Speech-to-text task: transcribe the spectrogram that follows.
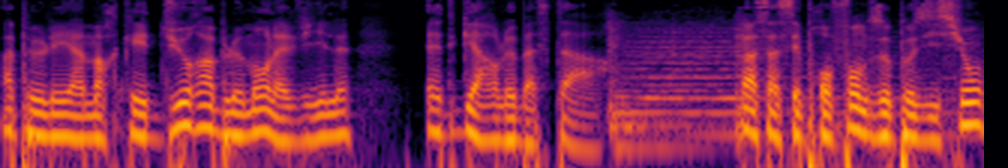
appelé à marquer durablement la ville, Edgar le Bastard. Face à ces profondes oppositions,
